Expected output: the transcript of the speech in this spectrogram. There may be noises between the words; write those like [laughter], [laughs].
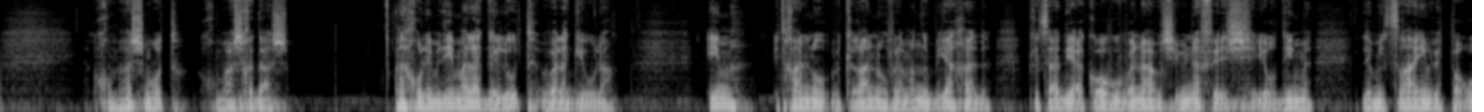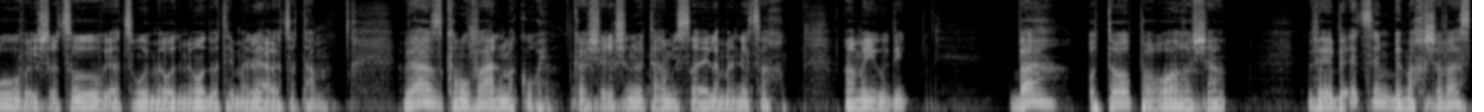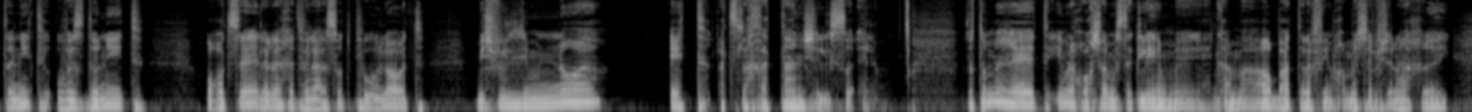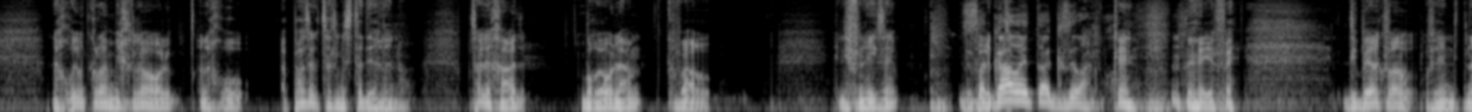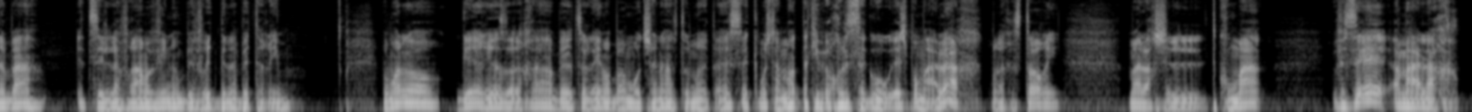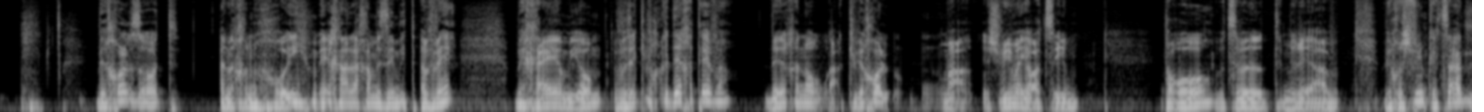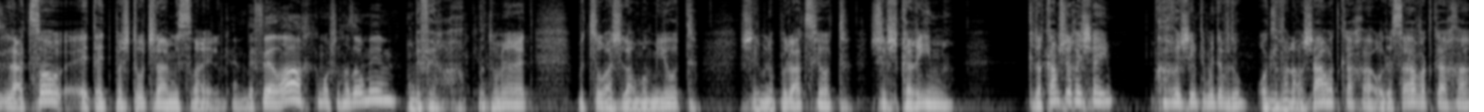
חומש שמות, חומש חדש, אנחנו למדים על הגלות ועל הגאולה. אם התחלנו וקראנו ולמדנו ביחד כיצד יעקב ובניו שבעים נפש יורדים למצרים ופרו וישרצו ויעצמו מאוד מאוד ותמלא הארץ אותם. ואז כמובן, מה קורה? כאשר יש לנו את העם ישראל, עם הנצח, העם היהודי, בא אותו פרעה הרשע, ובעצם במחשבה שטנית ובזדונית, רוצה ללכת ולעשות פעולות בשביל למנוע את הצלחתן של ישראל. זאת אומרת, אם אנחנו עכשיו מסתכלים אה, כמה, 4,000, 5,000 שנה אחרי, אנחנו רואים את כל המכלול, אנחנו, הפאזל קצת מסתדר לנו. מצד אחד, בורא עולם כבר לפני זה, בברית... סגר את הגזירה כבר. כן, [laughs] יפה. דיבר כבר ונתנבא אצל אברהם אבינו בברית בין הבתרים, הוא אמר לו, גר יהיה זרעך בארץ עליהם 400 שנה. זאת אומרת, העסק, כמו שאמרת, כביכול סגור. יש פה מהלך, מהלך היסטורי, מהלך של תקומה, וזה המהלך. בכל זאת, אנחנו [laughs] רואים איך המהלך הזה מתהווה בחיי היום-יום, וזה כביכול כדרך הטבע, דרך הנור. כביכול, מה, יושבים היועצים, פרעה וצוות מרעיו, וחושבים כיצד לעצור את ההתפשטות של עם ישראל. כן, בפרח, כמו שחזר אומרים. בפרח. כן. זאת אומרת, בצורה של ערמומיות, של מניפולציות, של שקרים, כדרכם של רשעים. ככה רשעים תמיד עבדו. עוד לבן הרשע עבד ככה, עוד עשה עבד ככה.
